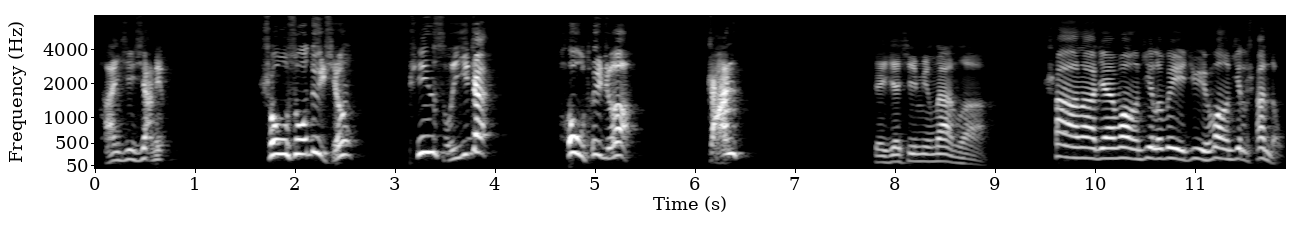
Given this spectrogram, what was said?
韩信下令，收缩队形，拼死一战，后退者斩。这些新兵蛋子刹那间忘记了畏惧，忘记了颤抖，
